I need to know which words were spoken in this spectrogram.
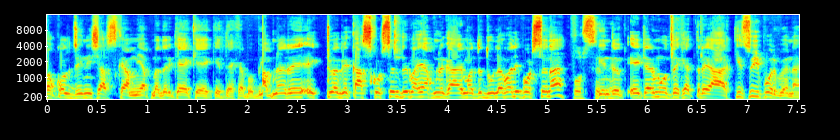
সকল জিনিস আজকে আমি আপনাদেরকে একে একে দেখাবো। আপনার একটু আগে কাজ করছেন তো ভাই আপনার গায়ের মধ্যে ধুলাবালি পড়ছে না? কিন্তু এটার মধ্যে ক্ষেত্রে আর কিছুই পড়বে না।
